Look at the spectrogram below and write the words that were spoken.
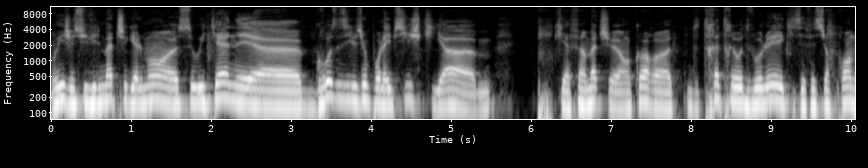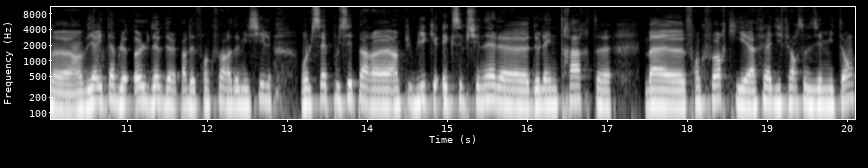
Oui, j'ai suivi le match également ce week-end et grosse désillusion pour Leipzig qui a, qui a fait un match euh, encore euh, de très très haute volée et qui s'est fait surprendre. euh, un véritable hold-up de la part de Francfort à domicile. On le sait, poussé par un public exceptionnel de l'Eintracht. bah, Francfort qui a fait la différence au deuxième mi-temps.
